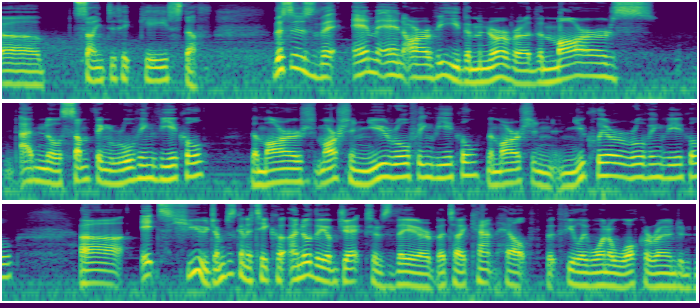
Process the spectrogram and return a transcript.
uh, scientific K stuff. This is the MNRV, the Minerva, the Mars, I don't know, something roving vehicle the Mars Martian New Roving Vehicle, the Martian Nuclear Roving Vehicle. Uh, it's huge. I'm just going to take. A, I know the objectives there, but I can't help but feel I want to walk around and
